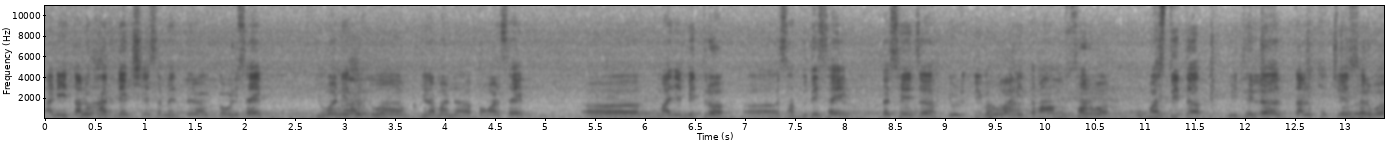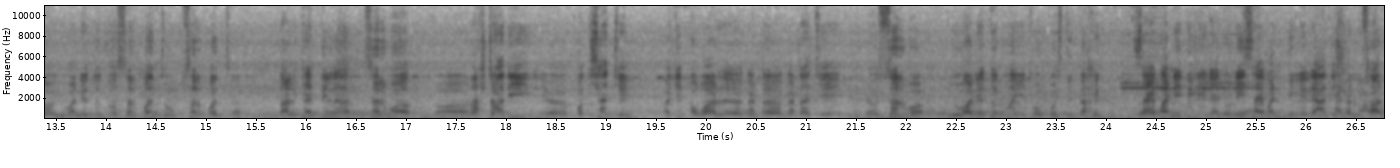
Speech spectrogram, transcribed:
आणि तालुका अध्यक्ष समेत गवळी साहेब युवा नेतृत्व हिरामान पवार साहेब माझे मित्र सातपुते साहेब तसेच निवृत्ती भाऊ आणि तमाम सर्व उपस्थित येथील तालुक्याचे सर्व युवा नेतृत्व सरपंच उपसरपंच तालुक्यातील सर्व राष्ट्रवादी पक्षाचे अजित पवार गट गटाचे सर्व युवा नेतृत्व इथं उपस्थित आहेत. साहेबांनी दिलेल्या दोन्ही साहेबांनी दिलेल्या आदेशानुसार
